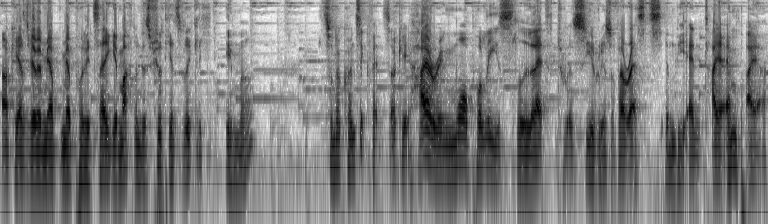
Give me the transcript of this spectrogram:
Okay, also wir haben mehr, mehr Polizei gemacht und das führt jetzt wirklich immer zu einer consequence. Okay, hiring more police led to a series of arrests in the entire empire.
